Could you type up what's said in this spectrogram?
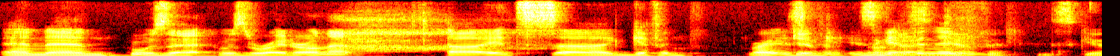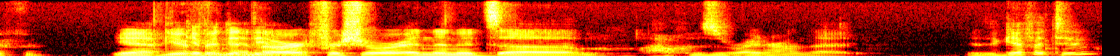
and then Who was that? Who was the writer on that? uh, it's uh, Giffen, right? Is Giffen? it, is it Okay. Giffen? in? Giffen. It's Giffen. Yeah, Giffen Giffen, did the art for sure, and then it's um, oh, who's the writer on that? Is it Giffen too?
